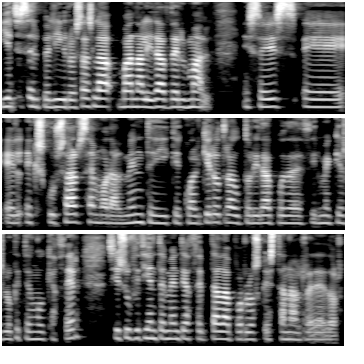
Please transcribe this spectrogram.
Y ese es el peligro, esa es la banalidad del mal, ese es eh, el excusarse moralmente y que cualquier otra autoridad pueda decirme qué es lo que tengo que hacer si es suficientemente aceptada por los que están alrededor.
